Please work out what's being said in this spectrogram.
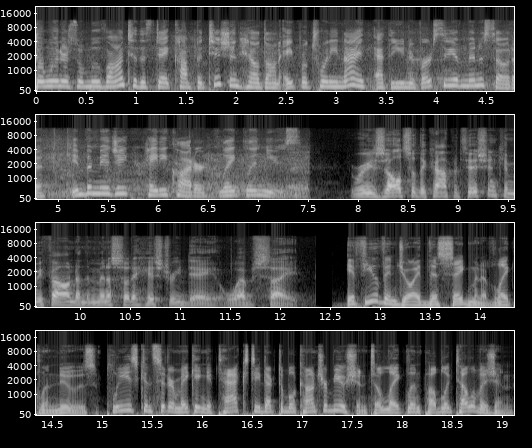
The winners will move on to the state competition held on April 29th at the University of Minnesota. In Bemidji, Haiti Clotter, Lakeland News. Results of the competition can be found on the Minnesota History Day website. If you've enjoyed this segment of Lakeland News, please consider making a tax-deductible contribution to Lakeland Public Television.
